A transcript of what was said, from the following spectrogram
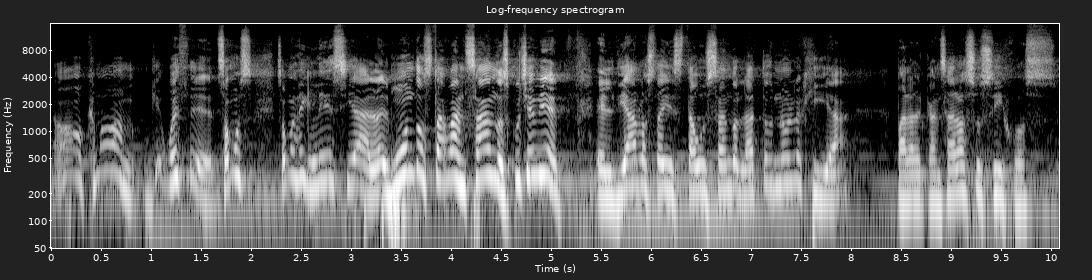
No, come on, get with it. Somos, somos la iglesia. El mundo está avanzando. Escuche bien. El diablo está, está usando la tecnología para alcanzar a sus hijos,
